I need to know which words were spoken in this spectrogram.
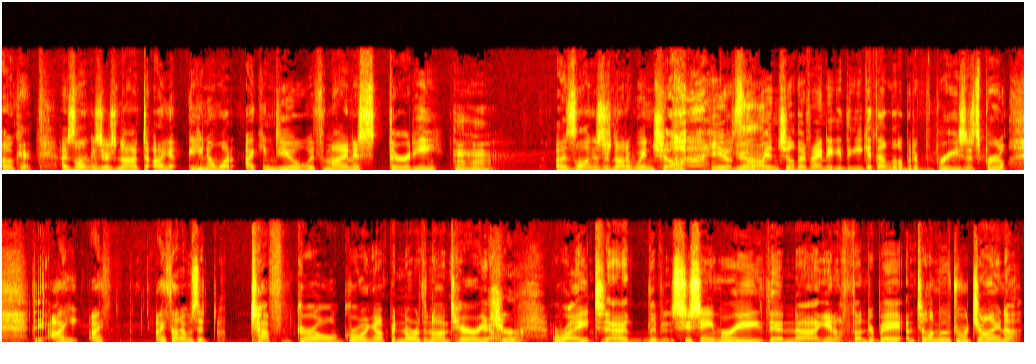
Okay, as long as there's not, I. You know what? I can deal with minus 30 Mm-hmm. As long as there's not a wind chill, you know, it's Yeah. the wind chill. I find it. You get that little bit of a breeze. It's brutal. The, I, I, I thought it was a tough girl growing up in northern Ontario. Sure. Right. I lived in Sault Ste. Marie, then uh, you know Thunder Bay, until I moved to Regina,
